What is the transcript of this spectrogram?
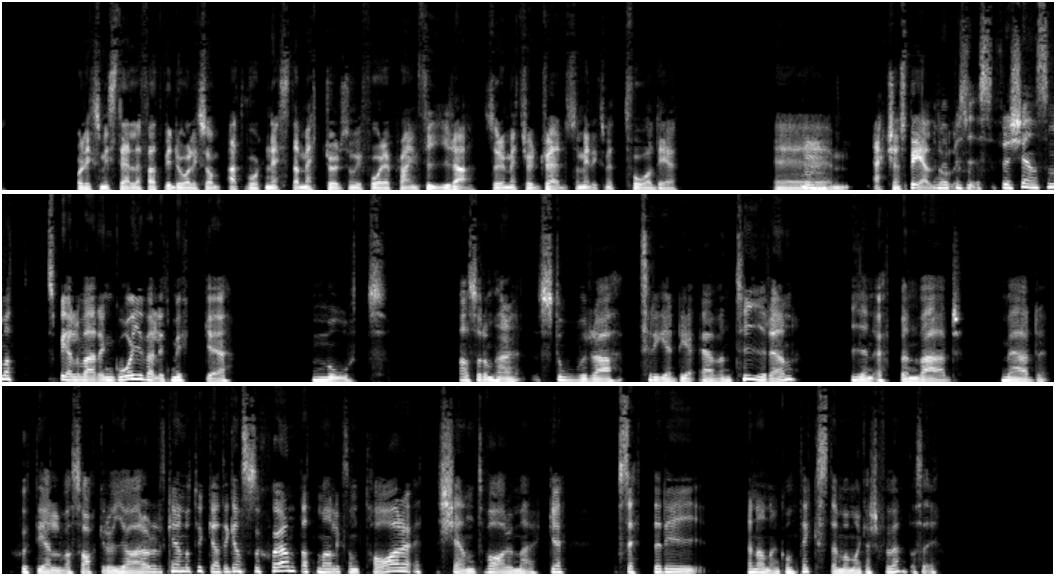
Och liksom istället för att vi då liksom, att vårt nästa Metroid som vi får är Prime 4, så är det Metroid Dread som är liksom ett 2D eh, Mm. actionspel. Då, liksom. precis, för det känns som att spelvärlden går ju väldigt mycket mot alltså de här stora 3D-äventyren i en öppen värld med 71 saker att göra. Och det kan jag ändå tycka att det är ganska så skönt att man liksom tar ett känt varumärke och sätter det i en annan kontext än vad man kanske förväntar sig.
